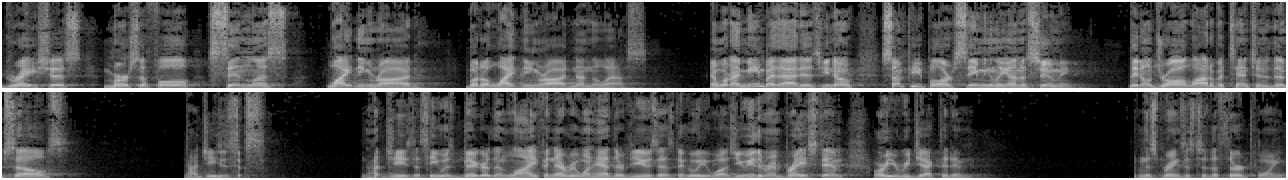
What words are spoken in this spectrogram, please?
gracious, merciful, sinless lightning rod but a lightning rod nonetheless. And what I mean by that is, you know, some people are seemingly unassuming. They don't draw a lot of attention to themselves. Not Jesus. not Jesus. He was bigger than life, and everyone had their views as to who he was. You either embraced him or you rejected him. And this brings us to the third point,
